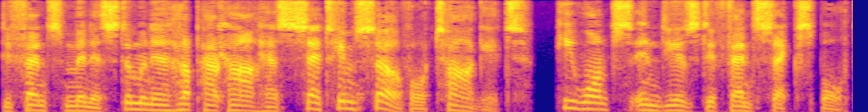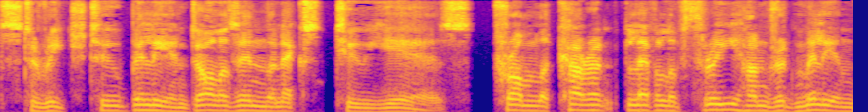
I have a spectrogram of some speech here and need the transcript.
Defense Minister Manohar Parrikar has set himself a target. He wants India's defense exports to reach $2 billion in the next two years, from the current level of $300 million.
